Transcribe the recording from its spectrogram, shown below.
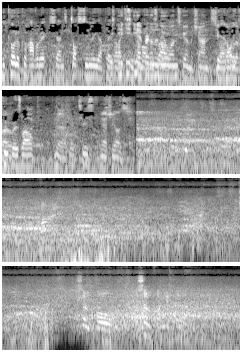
Nikola Kukharevych and Josh Lee are players I like to yeah, see yeah, bring on as the well. new ones, give them a chance. Yeah, what and Ollie Cooper about. as well. Yeah, Yeah, cheers. yeah, cheers. So poor. So fucking poor.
